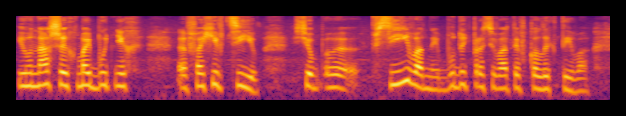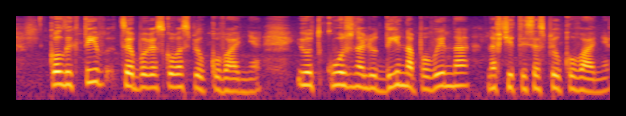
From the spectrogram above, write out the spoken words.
і у наших майбутніх е, фахівців, щоб е, всі вони будуть працювати в колективах. Колектив це обов'язкове спілкування. І от кожна людина повинна навчитися спілкування.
